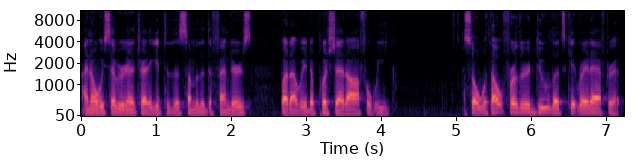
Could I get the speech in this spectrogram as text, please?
I know we said we were going to try to get to the, some of the defenders, but uh, we had to push that off a week. So without further ado, let's get right after it.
